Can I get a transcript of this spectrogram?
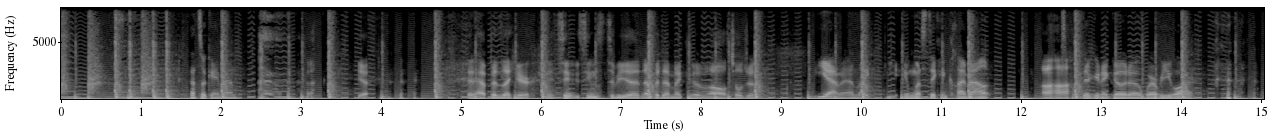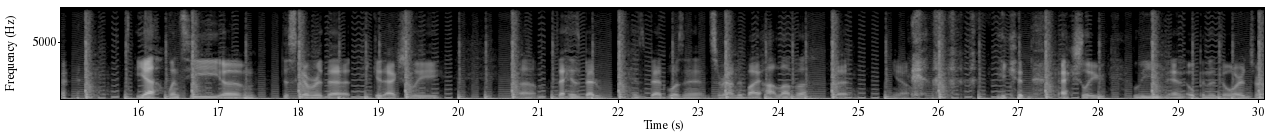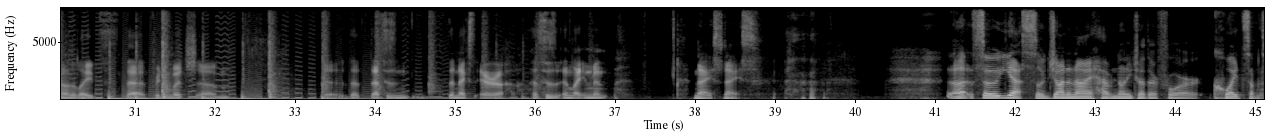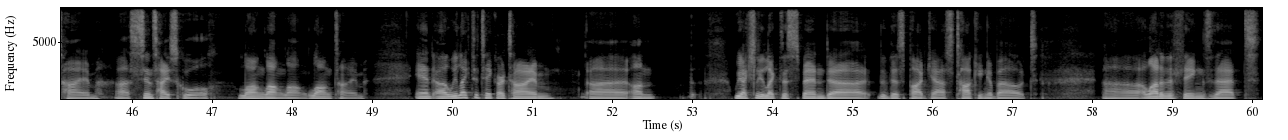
That's okay, man. Yeah. it happens, I hear. It, se- it seems to be an epidemic of all children. Yeah, man. Like, and once they can climb out, Uh huh. they're gonna go to wherever you are. Yeah, once he um, discovered that he could actually um, that his bed his bed wasn't surrounded by hot lava, that you know he could actually leave and open the door and turn on the lights. That pretty much um, uh, that that's his the next era. That's his enlightenment. Nice, nice. uh, so yes, so John and I have known each other for quite some time, uh, since high school, long, long, long, long time, and uh, we like to take our time uh, on. We actually like to spend uh, this podcast talking about uh, a lot of the things that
